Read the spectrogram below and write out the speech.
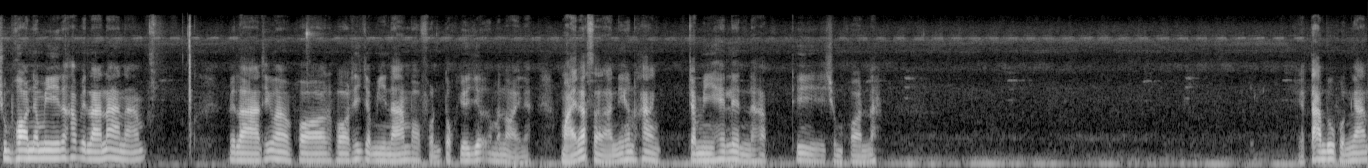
ชุมพรยังมีนะครับ เวลาหน้าน้ำเวลาที่ว่าพอพอที่จะมีน้ำพอฝนตกเยอะๆมาหน่อยเนี่ยหมายลักษณะนี้ค่อนข้างจะมีให้เล่นนะครับ ที่ชุมพรนะเดี๋ยวตามดูผลงาน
